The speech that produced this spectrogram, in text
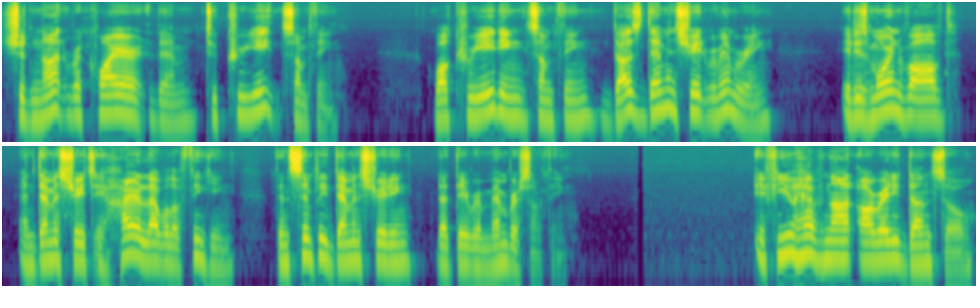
should not require them to create something. While creating something does demonstrate remembering, it is more involved and demonstrates a higher level of thinking than simply demonstrating that they remember something. If you have not already done so,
